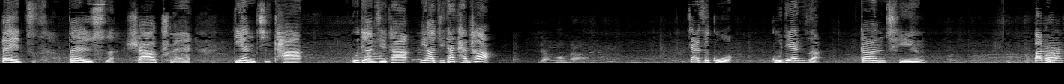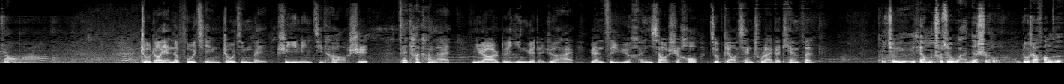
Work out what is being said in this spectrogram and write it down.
贝子、贝斯、沙锤、电吉他、古典吉他、民谣吉他弹唱、然后呢？架子鼓、鼓垫子、钢琴，八种。八种啊。周昭言的父亲周经纬是一名吉他老师，在他看来，女儿对音乐的热爱源自于很小时候就表现出来的天分。就有一天我们出去玩的时候，路上放歌，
